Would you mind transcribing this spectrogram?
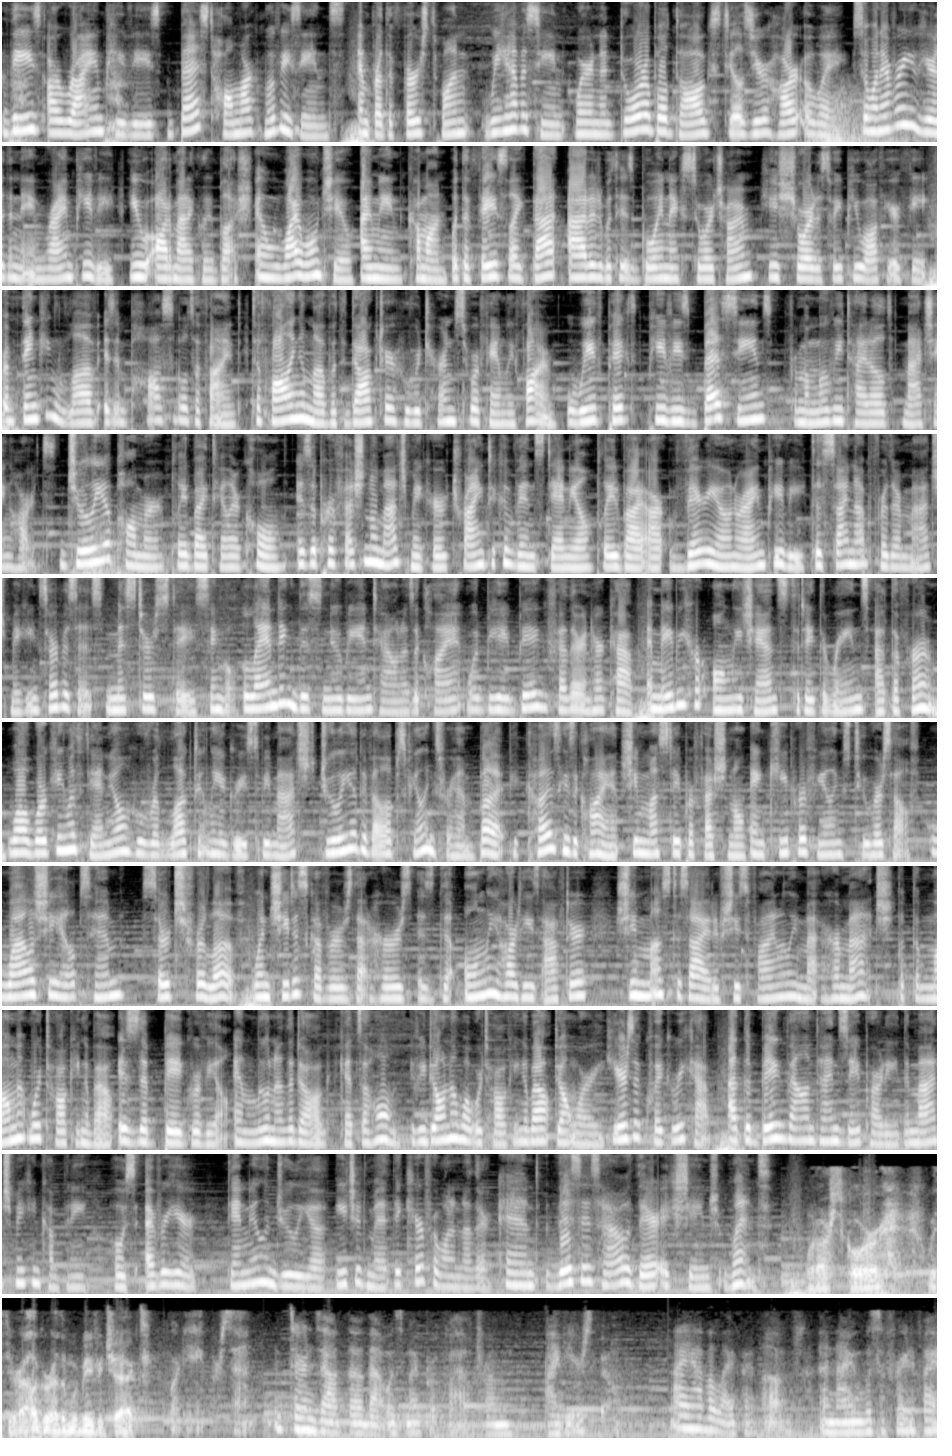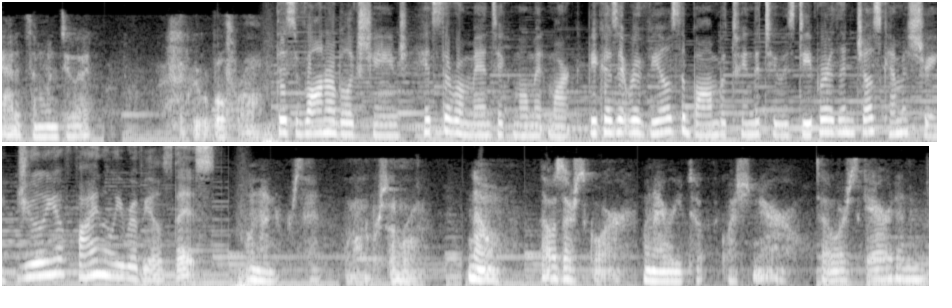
These are Ryan Paevey's best Hallmark movie scenes. And for the first one, we have a scene where an adorable dog steals your heart away. So whenever you hear the name Ryan Paevey, you automatically blush. And why won't you? I mean, come on. With a face like that, added with his boy next door charm, he's sure to sweep you off your feet. From thinking love is impossible to find, to falling in love with a doctor who returns to her family farm, we've picked Paevey's best scenes from a movie titled Matching Hearts. Julia Palmer, played by Taylor Cole, is a professional matchmaker trying to convince Daniel, played by our very own Ryan Paevey, to sign up for their matchmaking services, Mr. Stay Single. Landing this newbie in town as a client would be a big feather in her cap and maybe her only chance to take the reins at the firm. While working with Daniel, who reluctantly agrees to be matched, Julia develops feelings for him, but because he's a client, she must stay professional and keep her feelings to herself, while she helps him search for love. When she discovers that hers is the only heart he's after, she must decide if she's finally met her match. But the moment we're talking about is the big reveal, and Luna the dog gets a home. If you don't know what we're talking about, don't worry. Here's a quick recap. At the big Valentine's Day party the matchmaking company hosts every year, Daniel and Julia each admit they care for one another, and this is how their exchange went. What our score with your algorithm would be if you checked. 48%. It turns out, though, that was my profile from five years ago. I have a life I love, and I was afraid if I added someone to it, I think we were both wrong. This vulnerable exchange hits the romantic moment mark because it reveals the bond between the two is deeper than just chemistry. Julia finally reveals this. 100%. 100% wrong. No, that was our score when I retook the questionnaire. So we're scared and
